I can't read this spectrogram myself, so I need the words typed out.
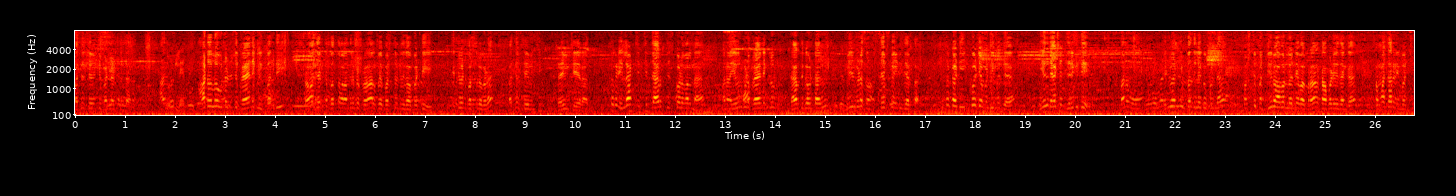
మద్యం సేవించి బండి నడుపుతుంటారు ఆటోలో ఉన్నటువంటి ప్రయాణికులు ఇబ్బంది. ప్రమాదం జరిగితే మొత్తం వాళ్ళందరూ కూడా ప్రాణాలపై పరిస్థితి ఉంటుంది కాబట్టి ఎటువంటి పరిస్థితుల్లో కూడా మద్యం సేవించి డ్రైవింగ్ చేయరాదు. సో ఇక్కడ ఇలాంటి చిన్న చిన్న జాగ్రత్త తీసుకోవడం వలన మనం ఎవరు కూడా ప్రయాణికులు జాగ్రత్తగా ఉంటారు. మీరు కూడా సేఫ్గా ఇంటికి చేరుతారు. సో కాబట్టి ఇంకోటి ఏమంటే ఈ మధ్య ఏదైనా యాక్సిడెంట్ జరిగితే మనము ఎటువంటి ఇబ్బంది లేకుండా ఫస్ట్ మన జీరో అవర్లోనే వాళ్ళ ప్రాణాలు కాపాడే విధంగా సమాచారం ఇవ్వచ్చు.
